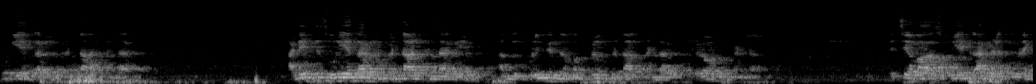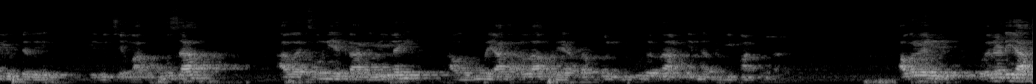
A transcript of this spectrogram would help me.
சூரியக்காரன் கண்டால் கண்டார் அனைத்து சூனியக்காரர்களும் கண்டால் கண்டார்கள். அங்கு குளிர்ந்திருந்த மக்களும் கண்டால் கண்டார்கள். சிறவனும் கண்டார். நிச்சயமாக சூரியக்காரர்களுக்கு விளங்கிவிட்டது. இது நிச்சயமாக மூசா. அவர் சூனியக்காரர் இல்லை. அவர் உண்மையாக அல்லாஹுடைய ரப்பின் தூதர் தான் என்று அவர் ஈமான் கொண்டார். அவர்கள் உடனடியாக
